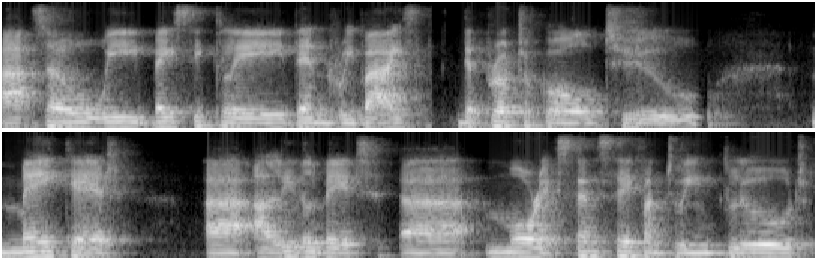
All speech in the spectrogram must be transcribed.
Uh, so we basically then revised the protocol to make it uh, a little bit uh, more extensive and to include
